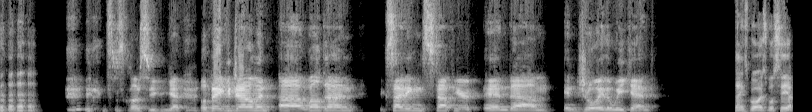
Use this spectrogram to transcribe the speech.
yeah. it's as close as you can get. Well, thank you, gentlemen. Uh, well done. Exciting stuff here, and um, enjoy the weekend. Thanks, boys. We'll see you.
